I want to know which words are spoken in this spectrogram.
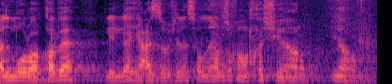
المراقبة لله عز وجل. نسأل الله يرزقنا الخشية يا رب. يا رب.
